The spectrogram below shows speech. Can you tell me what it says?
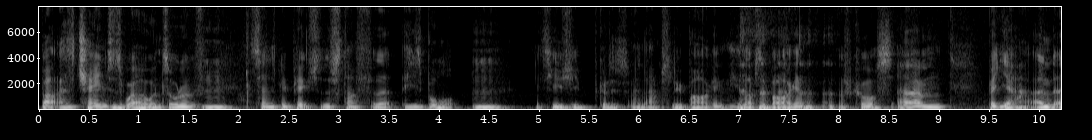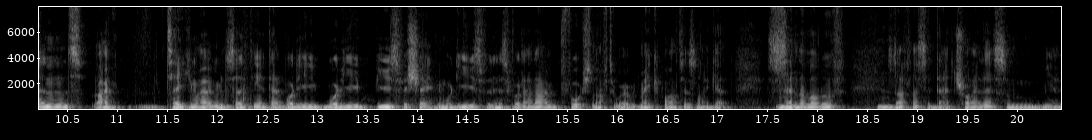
but has changed as well and sort of Mm. sends me pictures of stuff that he's bought. Mm. It's usually because it's an absolute bargain. He loves a bargain, of course. Um, but yeah, and and I've taken him home and said, you know, Dad, what do you what do you use for shaving? What do you use for this? What, and I'm fortunate enough to work with makeup artists, and I get sent Mm. a lot of Mm. stuff. And I said, Dad, try this, and you know,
